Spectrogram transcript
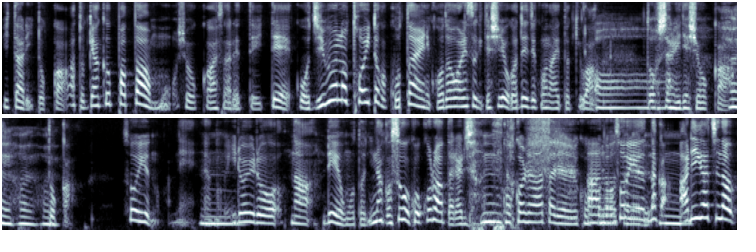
いたりとか、あと逆パターンも紹介されていて、こう自分の問いとか答えにこだわりすぎて資料が出てこないときは、どうしたらいいでしょうか、はいはいはい。とか、そういうのがね、あの、うんいろいろな例をもとに、なんかすごい心当たりあるじゃないうん、ですか。心当たりある、心当たりある。あの、そういう、なんか、ありがちな、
